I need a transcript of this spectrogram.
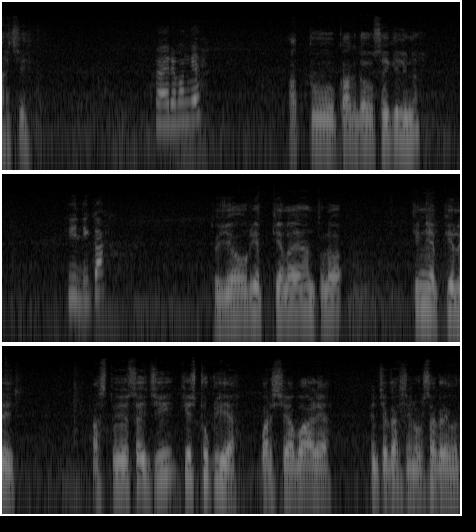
अर्चे काय रे मग आता तू कागदावर सही केली ना केली का तुझ्यावर रेप केलाय आणि तुला किडनॅप केलंय आज तुझ्या सईची केस ठुकली या परश्या बाळ्या त्यांच्या घरच्यांवर सगळ्यावर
